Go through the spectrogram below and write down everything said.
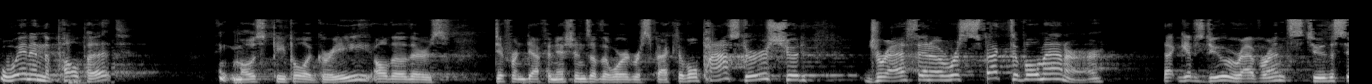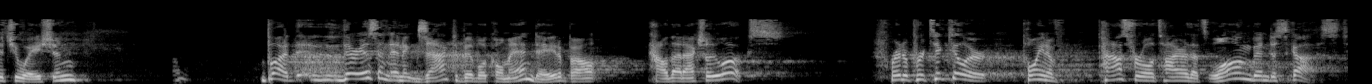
when in the pulpit, I think most people agree, although there's different definitions of the word respectable, pastors should dress in a respectable manner that gives due reverence to the situation but there isn't an exact biblical mandate about how that actually looks. Right, a particular point of pastoral attire that's long been discussed,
